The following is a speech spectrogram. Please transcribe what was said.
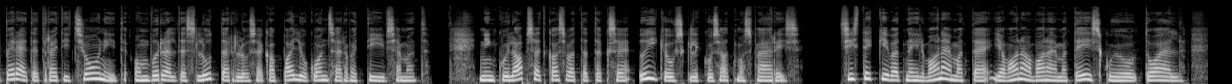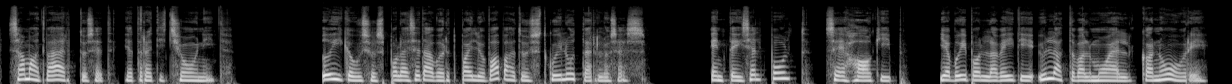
perede traditsioonid on võrreldes luterlusega palju konservatiivsemad ning kui lapsed kasvatatakse õigeusklikus atmosfääris, siis tekivad neil vanemate ja vanavanemate eeskuju toel samad väärtused ja traditsioonid. õigeusus pole sedavõrd palju vabadust kui luterluses. ent teiselt poolt see haagib ja võib-olla veidi üllataval moel ka noori,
